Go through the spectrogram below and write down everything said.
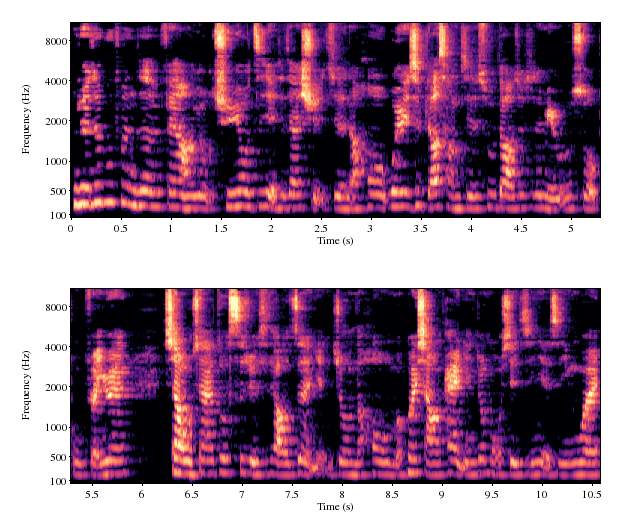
我觉得这部分真的非常有趣，因为我自己也是在学界，然后我也是比较常接触到就是比如说部分，因为像我现在做视觉失调症研究，然后我们会想要开始研究某些基因，也是因为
